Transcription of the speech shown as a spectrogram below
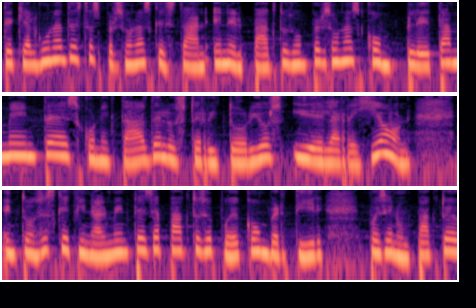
de que algunas de estas personas que están en el pacto son personas completamente desconectadas de los territorios y de la región. Entonces que finalmente ese pacto se puede convertir pues en un pacto de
